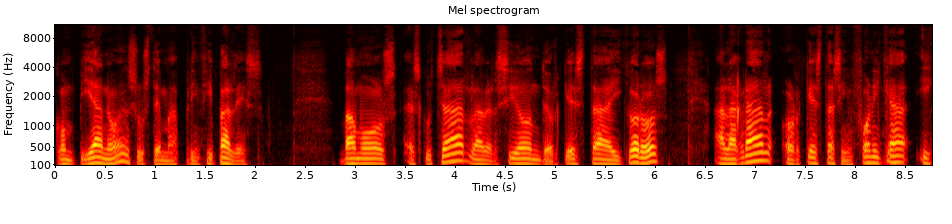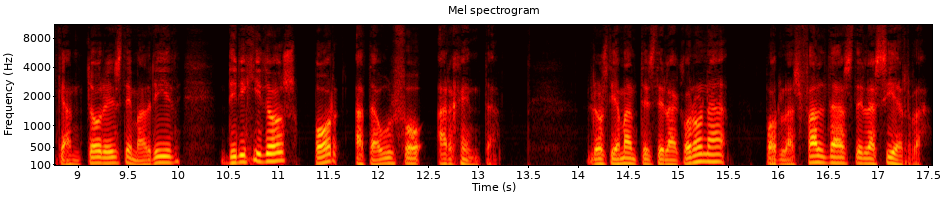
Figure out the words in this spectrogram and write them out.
con piano en sus temas principales. Vamos a escuchar la versión de orquesta y coros a la Gran Orquesta Sinfónica y Cantores de Madrid, dirigidos por Ataulfo Argenta. Los Diamantes de la Corona por las faldas de la Sierra.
